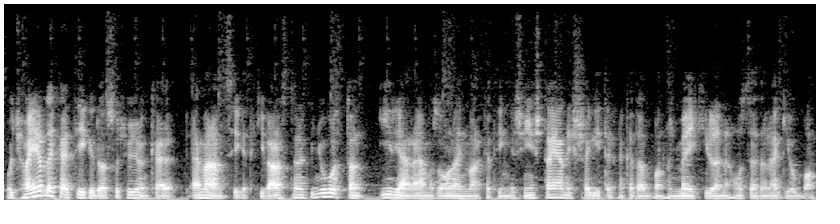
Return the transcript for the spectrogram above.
Hogyha érdekel téged az, hogy hogyan kell MLM céget kiválasztani, akkor nyugodtan írjál rám az online marketinges instáján, és segítek neked abban, hogy melyik illene hozzád a legjobban.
